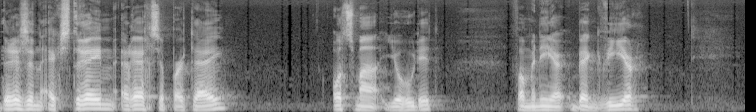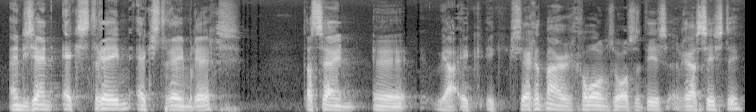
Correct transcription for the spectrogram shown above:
Er is een extreem rechtse partij, Otsma Yehudit, van meneer Ben-Gvir. En die zijn extreem, extreem rechts. Dat zijn, uh, ja, ik, ik zeg het maar gewoon zoals het is, racisten.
